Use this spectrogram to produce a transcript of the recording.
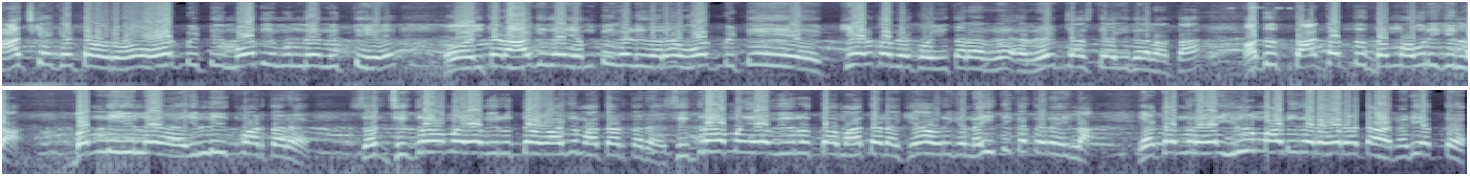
ನಾಚಿಕೆ ಕೆಟ್ಟವರು ಹೋಗ್ಬಿಟ್ಟು ಮೋದಿ ಮುಂದೆ ನಿತ್ತಿ ಈ ಥರ ಆಗಿದೆ, ಎಂ ಪಿಗಳಿದ್ದಾರೆ, ಹೋಗ್ಬಿಟ್ಟು ಕೇಳ್ಕೋಬೇಕು, ಈ ಥರ ರೇಟ್ ಜಾಸ್ತಿ ಆಗಿದೆ ಅಲ್ಲ ಅಂತ. ಅದು ತಾಕತ್ತು ದಮ್ ಅವರಿಗಿಲ್ಲ. ಬಂದು ಇಲ್ಲಿ ಇಲ್ಲಿ ಇದು ಮಾಡ್ತಾರೆ. ಸರ್ ಸಿದ್ದರಾಮಯ್ಯ ವಿರುದ್ಧವಾಗಿ ಮಾತಾಡ್ತಾರೆ. ಸಿದ್ದರಾಮಯ್ಯ ವಿರುದ್ಧ ಮಾತಾಡೋಕ್ಕೆ ಅವರಿಗೆ ನೈತಿಕತೆನೇ ಇಲ್ಲ. ಯಾಕಂದರೆ ಇಲ್ಲಿ ಮಾಡಿದರೆ ಹೋರಾಟ ನಡೆಯುತ್ತೆ.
